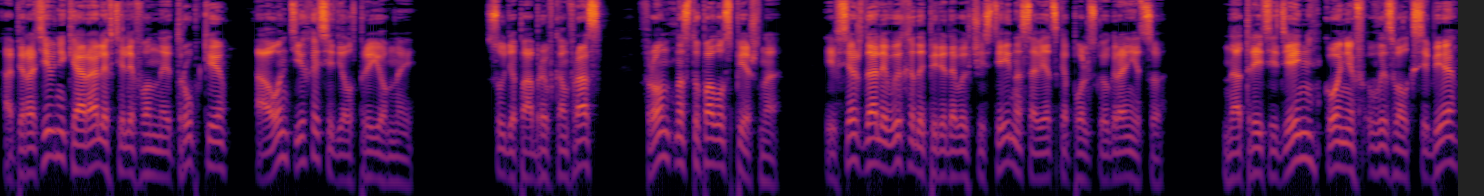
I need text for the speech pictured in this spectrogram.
оперативники орали в телефонные трубки, а он тихо сидел в приемной. Судя по обрывкам фраз, фронт наступал успешно, и все ждали выхода передовых частей на советско-польскую границу. На третий день Конев вызвал к себе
